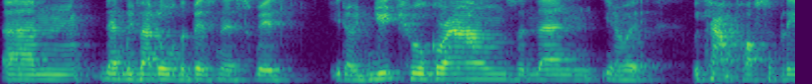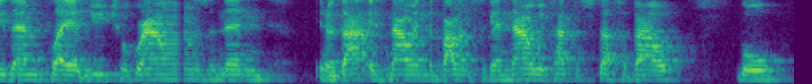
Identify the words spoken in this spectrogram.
Um, then we've had all the business with, you know, neutral grounds, and then, you know, it, we can't possibly then play at neutral grounds, and then, you know, that is now in the balance again. Now we've had the stuff about, well,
